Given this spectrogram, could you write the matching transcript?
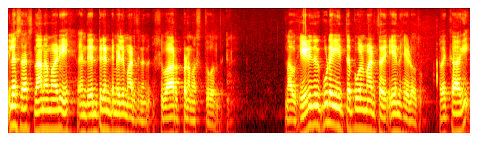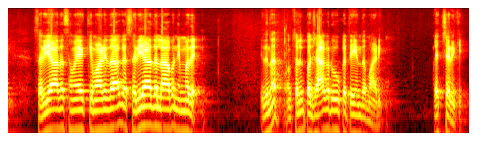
ಇಲ್ಲ ಸರ್, ಸ್ನಾನ ಮಾಡಿ ಒಂದು ಎಂಟು ಗಂಟೆ ಮೇಲೆ ಮಾಡ್ತೀನಿ ಅದು ಶಿವಾರ್ಪಣ ಮಸ್ತು ಅಂದೆ. ನಾವು ಹೇಳಿದರೂ ಕೂಡ ಈ ತಪ್ಪುಗಳು ಮಾಡ್ತಾರೆ. ಏನು ಹೇಳೋದು? ಅದಕ್ಕಾಗಿ ಸರಿಯಾದ ಸಮಯಕ್ಕೆ ಮಾಡಿದಾಗ ಸರಿಯಾದ ಲಾಭ ನಿಮ್ಮದೇ. ಇದನ್ನು ಒಂದು ಸ್ವಲ್ಪ ಜಾಗರೂಕತೆಯಿಂದ ಮಾಡಿ. ಎಚ್ಚರಿಕೆ.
